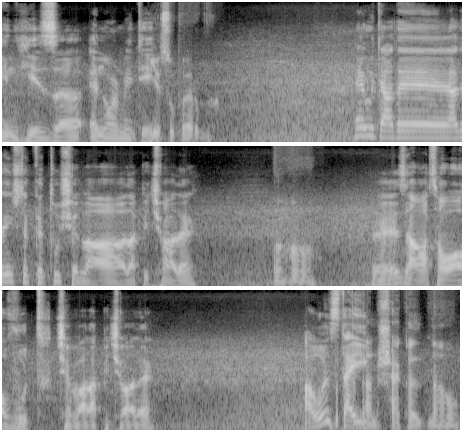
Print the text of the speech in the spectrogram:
in his uh, enormity. E superb. Hei, uite, are, are niște cătușe la, la picioare. Aha. Vezi? Au, sau au avut ceva la picioare. Auzi, But te-ai, unshackled now.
